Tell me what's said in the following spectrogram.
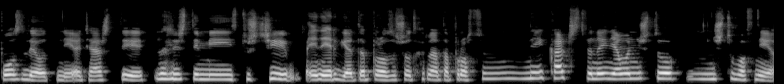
по-зле от нея. Тя ще, нали, ще ми изтощи енергията, просто защото храната просто не е качествена и няма нищо, нищо в нея.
